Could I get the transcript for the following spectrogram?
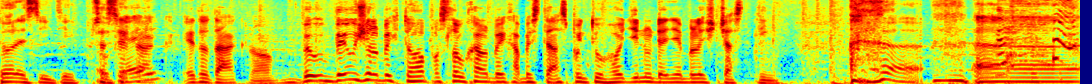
do 10. Přesně okay? tak, je to tak, no. Vy, využil bych toho, poslouchal bych, abyste aspoň tu hodinu denně byli šťastní. Eh,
